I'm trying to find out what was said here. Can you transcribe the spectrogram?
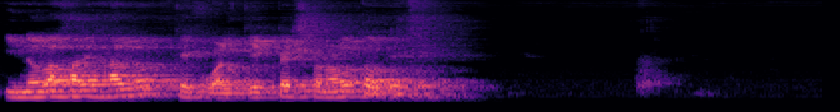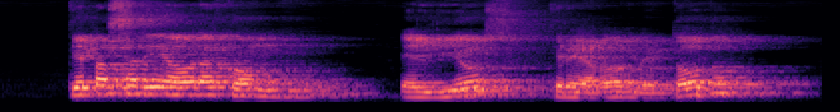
y no vas a dejarlo que cualquier persona lo toque. ¿Qué pasaría ahora con el Dios creador de todo?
